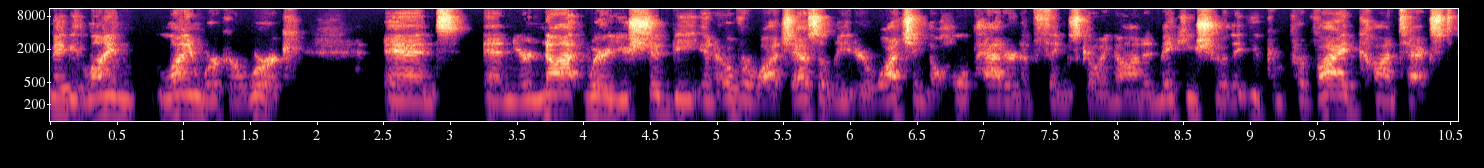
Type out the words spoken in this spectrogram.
maybe line line worker work, and and you're not where you should be in Overwatch as a leader, watching the whole pattern of things going on and making sure that you can provide context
